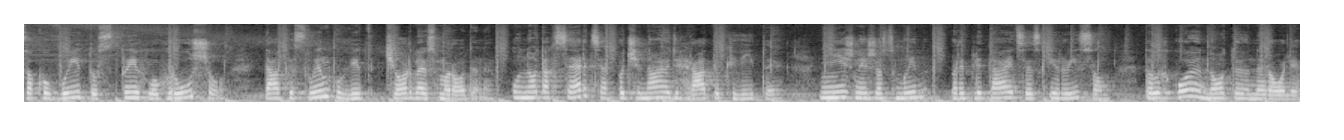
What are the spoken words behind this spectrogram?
соковиту, стиглу грушу та кислинку від чорної смородини. У нотах серця починають грати квіти. Ніжний жасмин переплітається з ірисом та легкою нотою неролі.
